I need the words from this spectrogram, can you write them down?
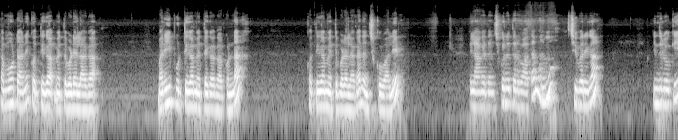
టమోటాని కొద్దిగా మెత్తబడేలాగా మరీ పూర్తిగా మెత్తగా కాకుండా కొద్దిగా మెత్తబడేలాగా దంచుకోవాలి. ఇలాగ దంచుకున్న తర్వాత మనము చివరిగా ఇందులోకి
